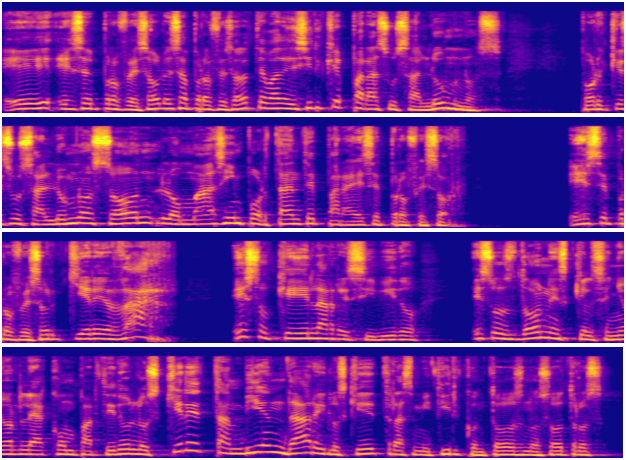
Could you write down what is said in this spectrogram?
eh, ese profesor, esa profesora te va a decir que para sus alumnos, porque sus alumnos son lo más importante para ese profesor. Ese profesor quiere dar eso que él ha recibido, esos dones que el Señor le ha compartido, los quiere también dar y los quiere transmitir con todos nosotros.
